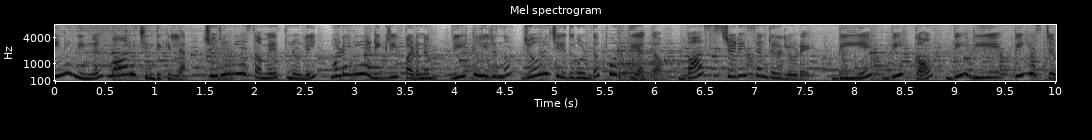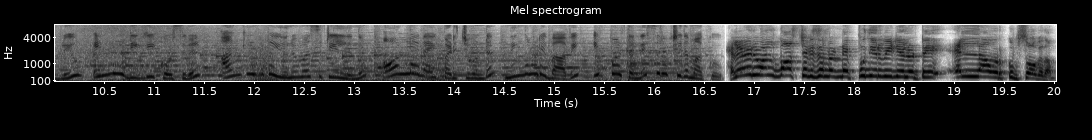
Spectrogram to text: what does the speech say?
ഇനി നിങ്ങൾ മാറി ചിന്തിക്കില്ല. ചുരുങ്ങിയ സമയത്തിനുള്ളിൽ മുടങ്ങിയ ഡിഗ്രി പഠനം വീട്ടിലിരുന്നോ ജോലി ചെയ്തുകൊണ്ടോ പൂർത്തിയാക്കാം. ബാസ് സ്റ്റഡി സെന്ററിലൂടെ B A B com B B A P S W എന്നീ ഡിഗ്രി കോഴ്സുകൾ അംഗീകൃത യൂണിവേഴ്സിറ്റിയിൽ നിന്നും ഓൺലൈനായി പഠിച്ചുകൊണ്ട് നിങ്ങളുടെ ഭാവി ഇപ്പോൾ തന്നെ സുരക്ഷിതമാക്കൂ. ഹലോ ബാസ് സ്റ്റഡി സെന്ററിന്റെ പുതിയൊരു വീഡിയോയിലോട്ട് എല്ലാവർക്കും സ്വാഗതം.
